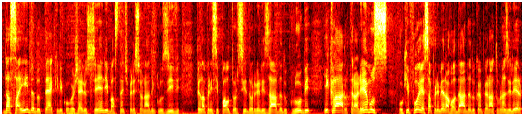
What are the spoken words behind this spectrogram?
da saída do técnico Rogério Ceni, bastante pressionado inclusive pela principal torcida organizada do clube. E claro, traremos o que foi essa primeira rodada do Campeonato Brasileiro.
